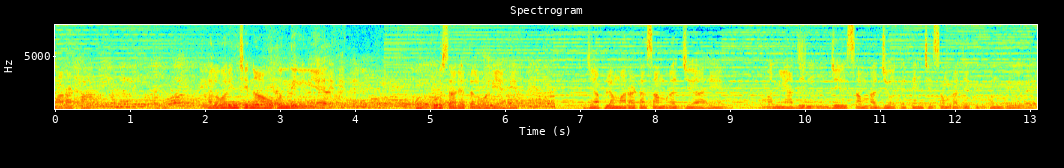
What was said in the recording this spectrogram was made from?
मराठा. तलवारींची नावं पण दिलेली आहेत. भरपूर साऱ्या तलवारी आहेत. जे आपल्या मराठा साम्राज्य आहे आणि आजी जे साम्राज्य होते त्यांच्या साम्राज्यातील पण दिलेलं आहे.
